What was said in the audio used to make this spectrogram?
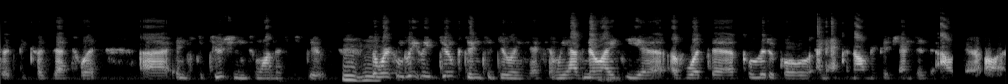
but because that's what uh, institutions want us to do. Mm-hmm. So we're completely duped into doing this, and we have no idea of what the political and economic agendas out there are.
